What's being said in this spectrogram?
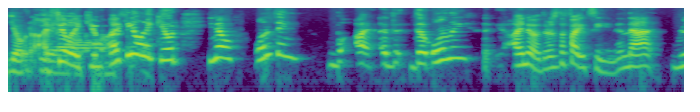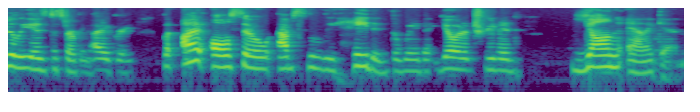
Yoda. I feel like Yoda. I feel like Yoda. You know, one thing. I, the, the only I know there's the fight scene, and that really is disturbing. I agree, but I also absolutely hated the way that Yoda treated young Anakin.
